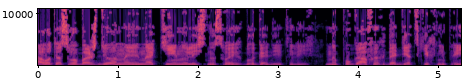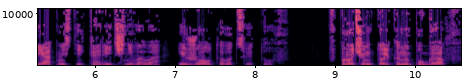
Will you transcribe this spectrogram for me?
А вот освобожденные накинулись на своих благодетелей, напугав их до детских неприятностей коричневого и желтого цветов. Впрочем, только напугав.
